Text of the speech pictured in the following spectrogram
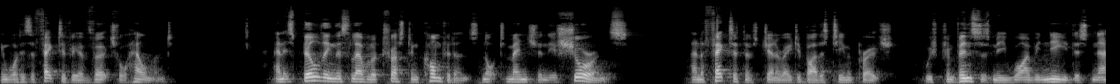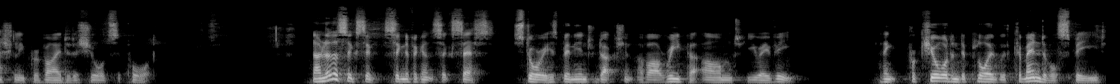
in what is effectively a virtual helmet. And it's building this level of trust and confidence, not to mention the assurance and effectiveness generated by this team approach, which convinces me why we need this nationally provided assured support. Now another significant success story has been the introduction of our Reaper armed UAV. I think procured and deployed with commendable speed,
